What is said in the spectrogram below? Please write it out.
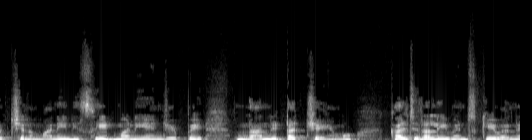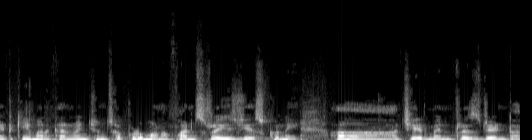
వచ్చిన మనీని సీడ్ మనీ అని చెప్పి దాన్ని టచ్ చేయము. కల్చరల్ ఈవెంట్స్కి ఇవన్నిటికీ మన కన్వెన్షన్స్ అప్పుడు మనం ఫండ్స్ రైజ్ చేసుకొని చైర్మన్ ప్రెసిడెంట్ ఆ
